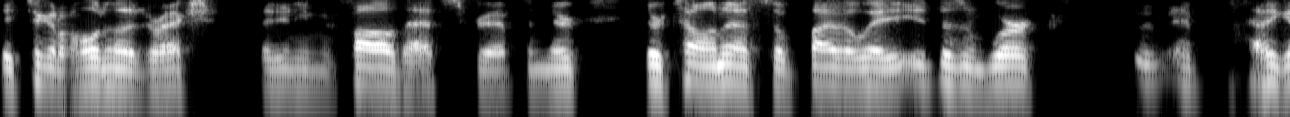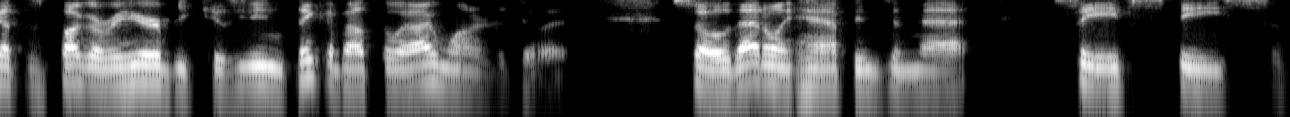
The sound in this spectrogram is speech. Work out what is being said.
they took it a whole other direction. They didn't even follow that script, and they're they're telling us, so by the way, it doesn't work. I got this bug over here because you didn't think about the way I wanted to do it. So that only happens in that safe space of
